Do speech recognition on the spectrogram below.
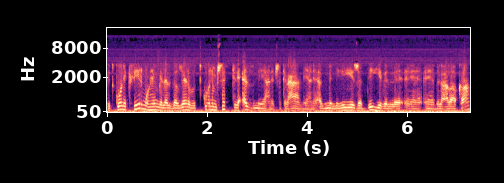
بتكون كثير مهمة للزوجين وبتكون مشكلة أزمة يعني بشكل عام يعني أزمة اللي هي جدية بال آه، آه، بالعلاقة.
